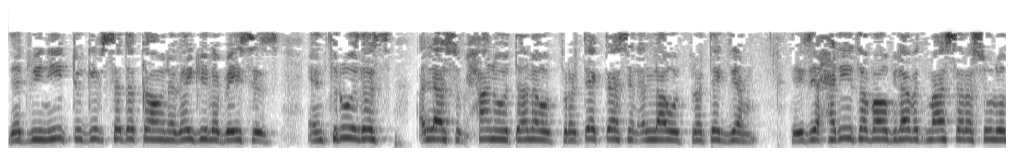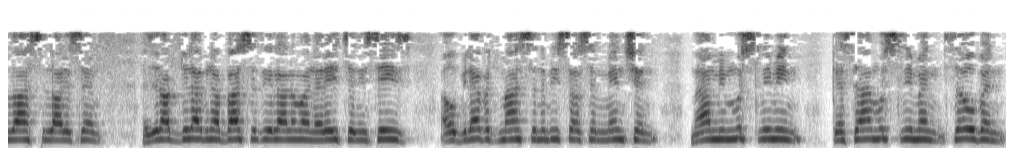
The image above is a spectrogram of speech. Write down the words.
that we need to give sadaqah on a regular basis. And through this, Allah subhanahu wa ta'ala would protect us and Allah would protect them. There is a hadith of our beloved Master Rasulullah sallallahu alaihi wasallam. Hazrat Abdullah bin Abbas radiallahu narrates and he says, our beloved Master Nabi sallallahu alaihi wasallam mentioned, ما من مسلم كسى مسلما ثوبا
